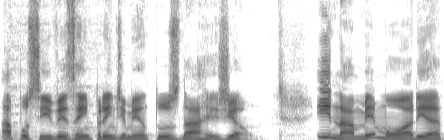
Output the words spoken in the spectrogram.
a possíveis empreendimentos na região. E na memória,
